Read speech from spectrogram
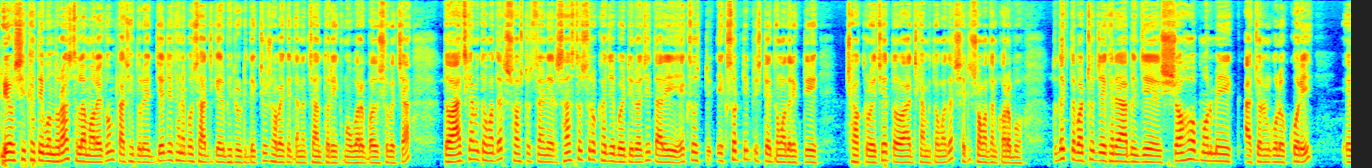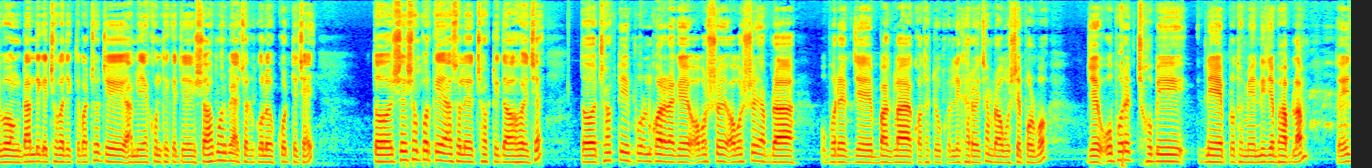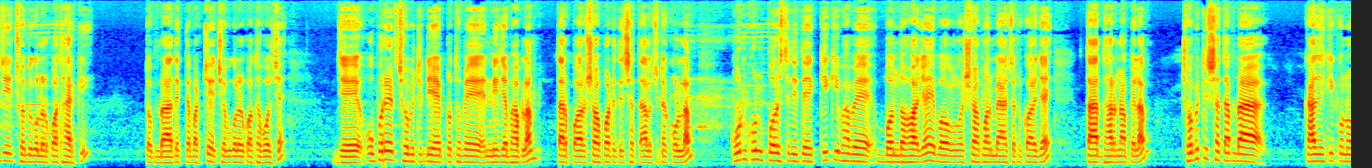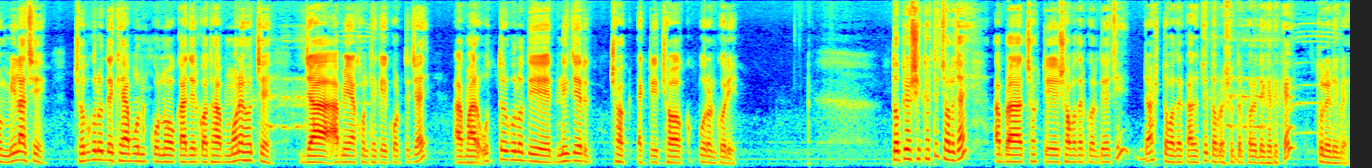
প্রিয় শিক্ষার্থী বন্ধুরা, আসসালামু আলাইকুম। কাছে দূরে যে যেখানে বসে আজকের ভিডিওটি দেখছ, সবাইকে জানাচ্ছি আন্তরিক মোবারকবাদ শুভেচ্ছা। তো আজকে আমি তোমাদের ষষ্ঠ শ্রেণির স্বাস্থ্য সুরক্ষা যে বইটি রয়েছে, তার এই একষট্টি একষট্টি পৃষ্ঠায় তোমাদের একটি ছক রয়েছে। তো আজকে আমি তোমাদের সেটি সমাধান করাবো। তো দেখতে পাচ্ছ যে এখানে আমি যে সহমর্মিক আচরণগুলো করি এবং ডান দিকে ছকা দেখতে পাচ্ছ যে আমি এখন থেকে যে সহমর্মী আচরণগুলো করতে চাই। তো সেই সম্পর্কে আসলে ছকটি দেওয়া হয়েছে। তো ছকটি পূরণ করার আগে অবশ্যই অবশ্যই আমরা উপরের যে বাংলা কথাটুকু লেখা রয়েছে আমরা অবশ্যই পড়ব। যে ওপরের ছবি নিয়ে প্রথমে নিজে ভাবলাম, তো এই যে ছবিগুলোর কথা আর কি, তোমরা দেখতে পাচ্ছ এই ছবিগুলোর কথা বলছে। যে উপরের ছবিটি নিয়ে প্রথমে নিজে ভাবলাম, তারপর সহপাঠীদের সাথে আলোচনা করলাম, কোন কোন পরিস্থিতিতে কী কীভাবে বন্ধ হওয়া যায় এবং সহমর্মে আচরণ করা যায় তার ধারণা পেলাম। ছবিটির সাথে আমরা কাজে কি কোনো মিল আছে? ছবিগুলো দেখে এমন কোনো কাজের কথা মনে হচ্ছে? যা আমি এখন থেকে করতে চাই। আমার উত্তরগুলো দিয়ে নিজের ছক, একটি ছক পূরণ করি। তো প্রিয় শিক্ষার্থী, চলে যাই। আমরা ছকটি সমাধান করে দিয়েছি। জাস্ট তোমাদের কাজ হচ্ছে তোমরা সুন্দর করে দেখে দেখে তুলে নেবে।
